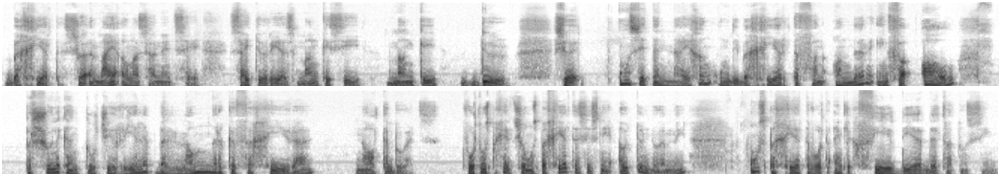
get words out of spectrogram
begeertes. So in my ouma sou net sê sy teorie is monkey see, monkey do. So ons het 'n neiging om die begeerte van ander en veral persoonlike en kulturele belangrike figure na te boots. Word ons begeerte, so ons begeertes is nie autonoom nie. Ons begeerte word eintlik gevier deur dit wat ons sien.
